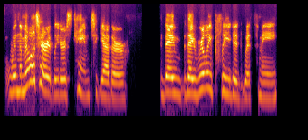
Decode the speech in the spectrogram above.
When the military leaders came together, they they really pleaded with me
